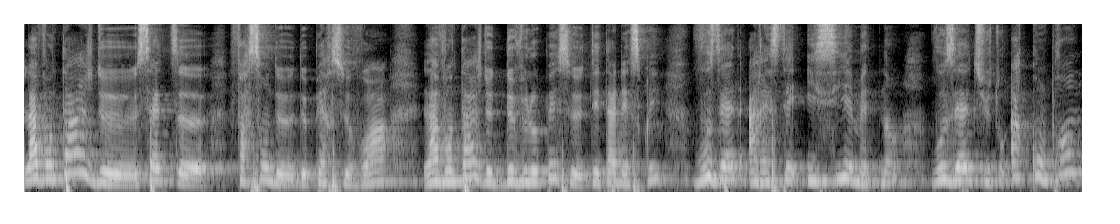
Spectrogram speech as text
L'avantage de cette euh, façon de, percevoir, l'avantage de développer cet état d'esprit, vous aide à rester ici et maintenant, vous aide surtout à comprendre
